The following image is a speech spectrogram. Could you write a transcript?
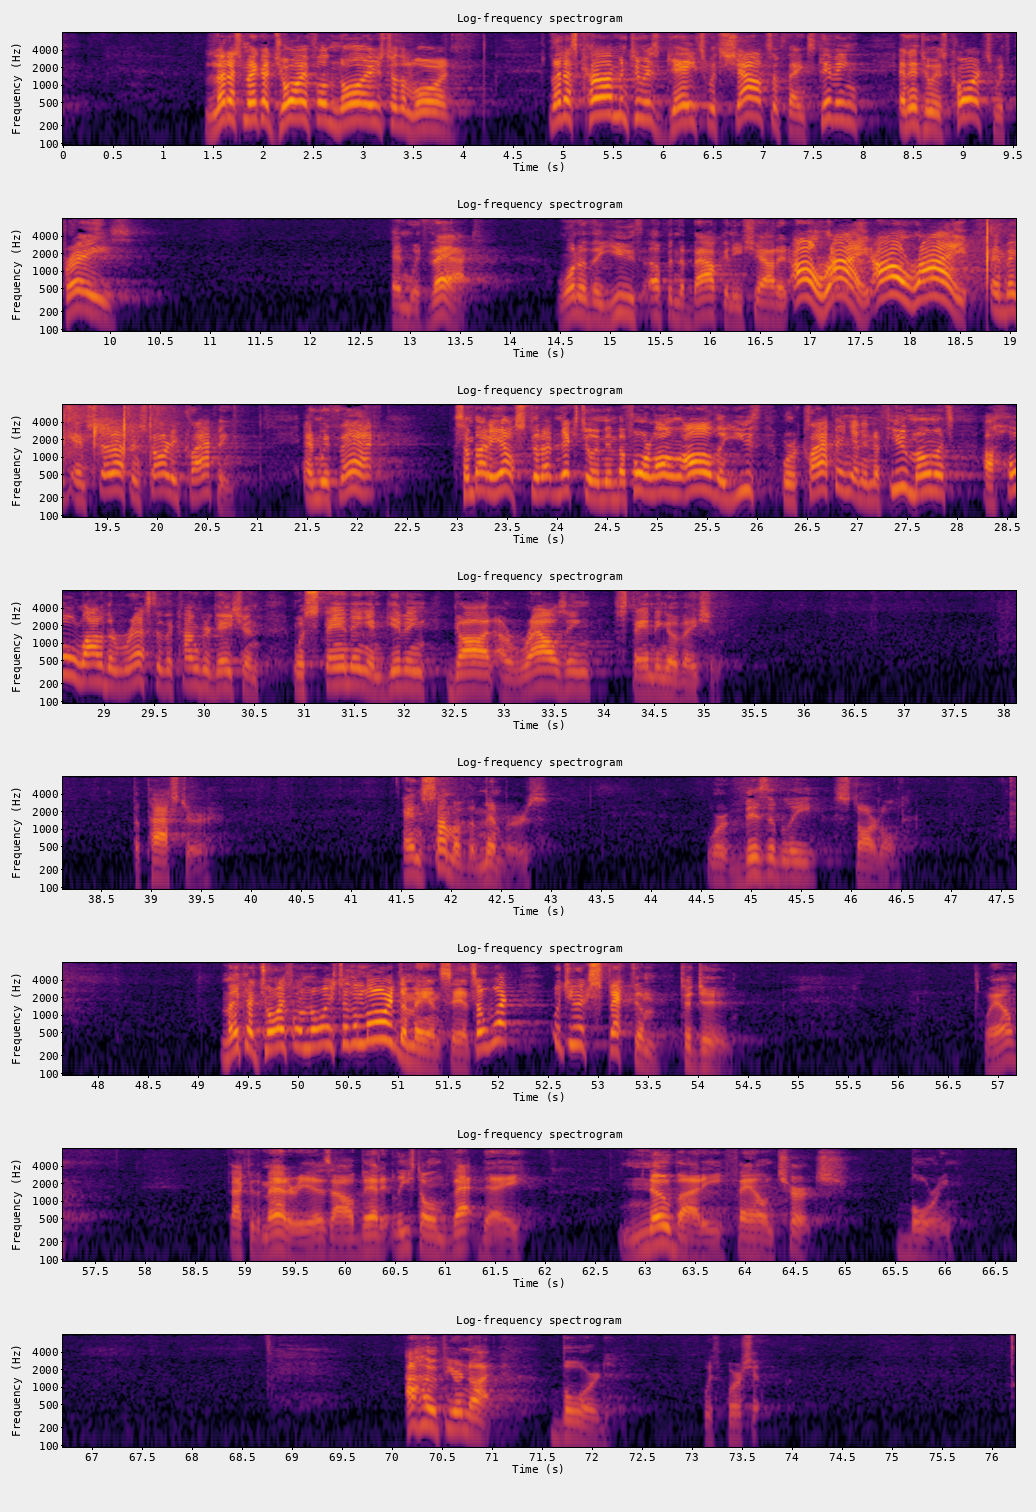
Let us make a joyful noise to the Lord. Let us come into his gates with shouts of thanksgiving and into his courts with praise. And with that, one of the youth up in the balcony shouted, All right, all right, and, and stood up and started clapping. And with that, somebody else stood up next to him, and before long, all the youth were clapping, and in a few moments, a whole lot of the rest of the congregation was standing and giving God a rousing standing ovation. The pastor and some of the members were visibly startled. Make a joyful noise to the Lord, the man said. So, what would you expect them to do? Well, fact of the matter is, I'll bet at least on that day, nobody found church boring. I hope you're not bored with worship.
